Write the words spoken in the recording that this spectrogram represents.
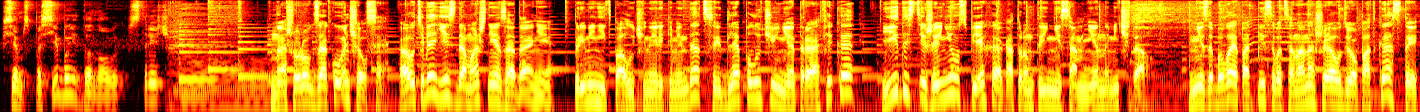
Всем спасибо и до новых встреч. Наш урок закончился, а у тебя есть домашнее задание – применить полученные рекомендации для получения трафика и достижения успеха, о котором ты, несомненно, мечтал. Не забывай подписываться на наши аудиоподкасты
